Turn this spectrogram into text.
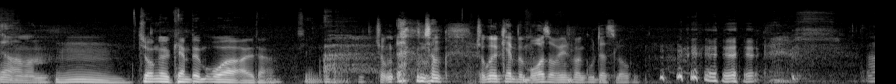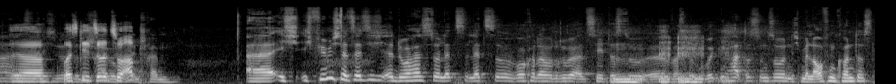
Ja, Mann. Dschungelcamp im Ohr, Alter. Dschungel, Dschung- Dschungelcamp im Ohr ist auf jeden Fall ein guter Slogan. Ja, was geht sonst so ab? Äh, ich ich fühle mich tatsächlich, äh, du hast so letzte, letzte Woche darüber erzählt, dass du äh, was mit dem Rücken hattest und so und nicht mehr laufen konntest.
